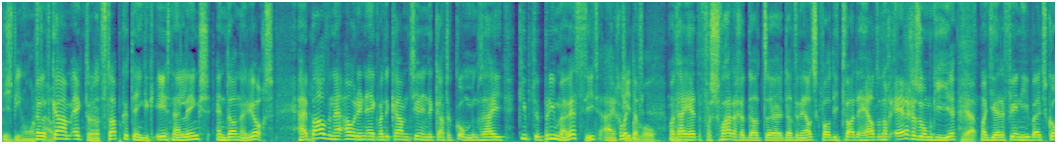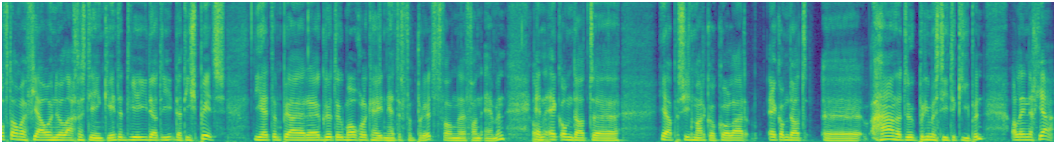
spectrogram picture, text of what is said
Dus wie gewoon Nou, dat kwam echt door dat stapje, denk ik. Eerst naar links en dan naar rechts. Hij baalde naar ouder in Eck, want ik kwam in de catacomb. Want hij keepte prima wedstrijd eigenlijk. Want, want hij had verzwargen dat, eh, dat in elk geval die tweede helft nog ergens omgieën. Ja. Want Jerevin hier bij het Skoft al met 4-0 achtersteen kind. Dat, wie, dat, die, dat die spits, die had een paar eh grote mogelijkheden net er verprutst van, eh, van Emmen. En ik omdat... ja, precies, Marco Collar. Ik omdat Haan natuurlijk prima stiet te keepen. Alleen nog, ja,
